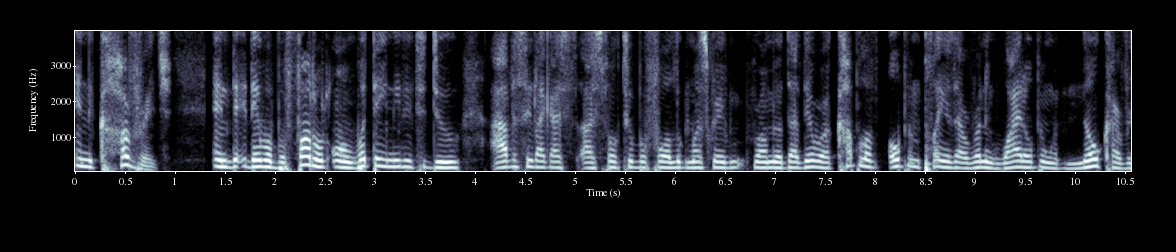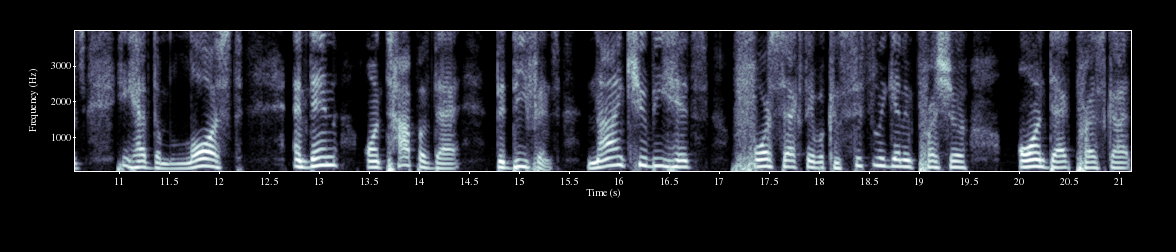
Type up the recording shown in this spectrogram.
in coverage and they were befuddled on what they needed to do. Obviously, like I, I spoke to before, Luke Musgrave, Romeo Doubs, there were a couple of open players that were running wide open with no coverage. He had them lost. And then on top of that, the defense nine QB hits, four sacks. They were consistently getting pressure on Dak Prescott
